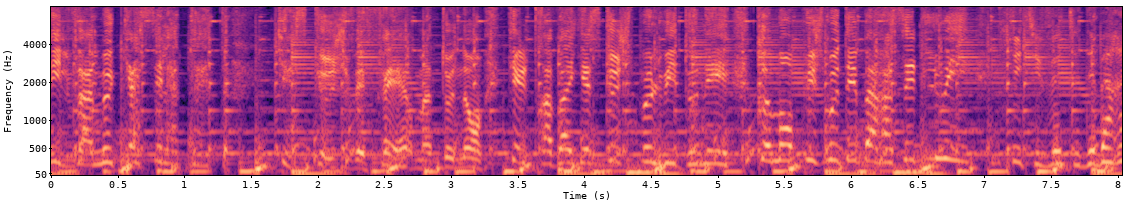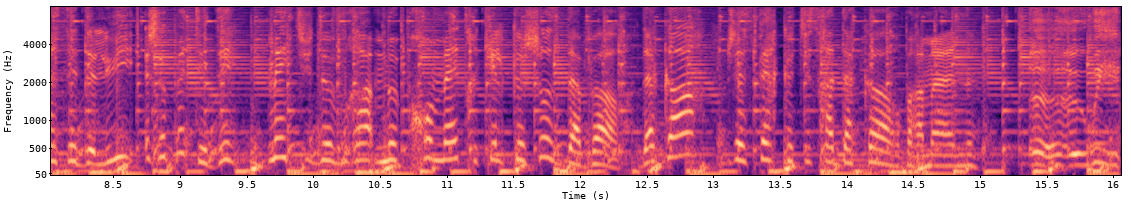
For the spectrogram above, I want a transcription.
il va me casser la tête Qu'est-ce que je vais faire maintenant? Quel travail est-ce que je peux lui donner? Comment puis-je me débarrasser de lui? Si tu veux te débarrasser de lui, je peux t'aider. Mais tu devras me promettre quelque chose d'abord, d'accord? J'espère que tu seras d'accord, Brahman. Euh, oui,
